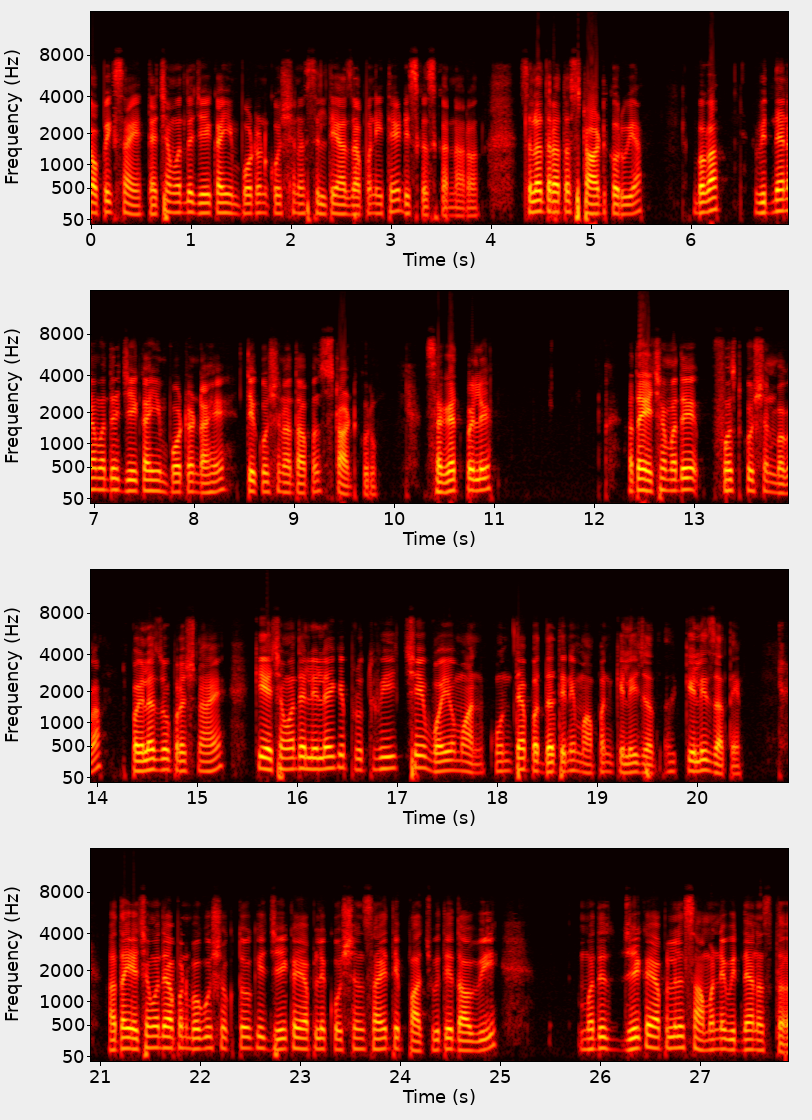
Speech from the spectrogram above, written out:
टॉपिक्स आहेत त्याच्यामधले जे काही इम्पॉर्टंट क्वेश्चन असतील ते आज आपण इथे डिस्कस करणार आहोत. चला तर आता स्टार्ट करूया. बघा विज्ञानामध्ये जे काही इम्पॉर्टंट आहे ते क्वेश्चन आता आपण स्टार्ट करू. सगळ्यात पहिले आता याच्यामध्ये फर्स्ट क्वेश्चन बघा. पहिला जो प्रश्न आहे की याच्यामध्ये लिहिलं आहे की पृथ्वीचे वयोमान कोणत्या पद्धतीने मापन केले जात केले जाते? आता याच्यामध्ये आपण बघू शकतो की जे काही आपले क्वेश्चन्स आहे ते पाचवी ते दहावी मध्ये जे काही आपल्याला सामान्य विज्ञान असतं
